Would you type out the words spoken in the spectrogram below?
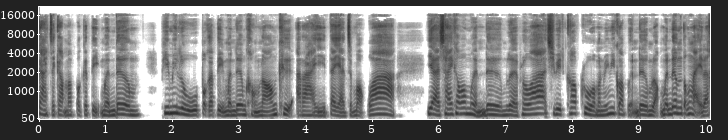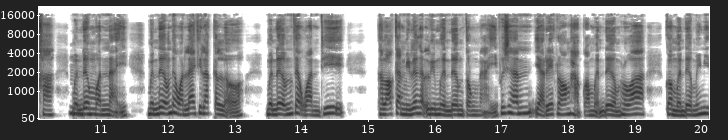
กาสจะกลับมาปกติเหมือนเดิม พี่ไม่รู้ปกติเหมือนเดิมของน้องคืออะไร แต่อยากจะบอกว่า อย่าใช้คำว่าเหมือนเดิมเลย เพราะว่าชีวิตครอบครัวมันไม่มีความเหมือนเดิมหรอกเหมือนเดิมตรงไหนล่ะคะเหมือนเดิมวันไหน เหมือนเดิมตั้งแต่วันแรกที่รักกันเหรอเหมือนเดิมตั้งแต่วันที่ ทะเลาะกันมีเรื่องกันหรือเหมือนเดิมตรงไหน เพราะฉะนั้นอย่าเรียกร้องหาความเหมือนเดิม เพราะว่าความเหมือนเดิมไม่มี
